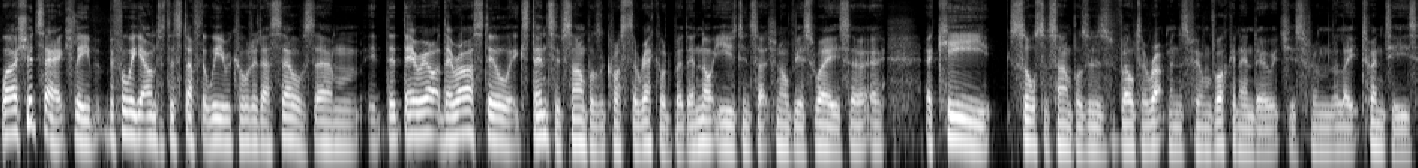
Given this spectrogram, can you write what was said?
Well, I should say actually, before we get onto the stuff that we recorded ourselves, um, it, there are there are still extensive samples across the record, but they're not used in such an obvious way. So, a, a key source of samples was Walter Ruttmann's film Wochenende, which is from the late twenties,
